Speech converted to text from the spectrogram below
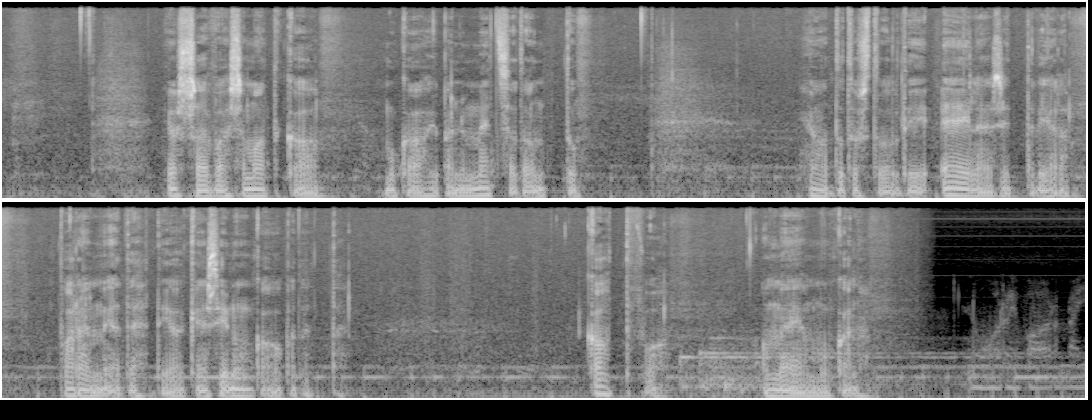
jossain vaiheessa matkaa mukaan hypännyt metsätonttu, johon tutustultiin eilen sitten vielä paremmin ja tehtiin oikein sinun kaupat, että Katvo on meidän mukana. Nuori vaarna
